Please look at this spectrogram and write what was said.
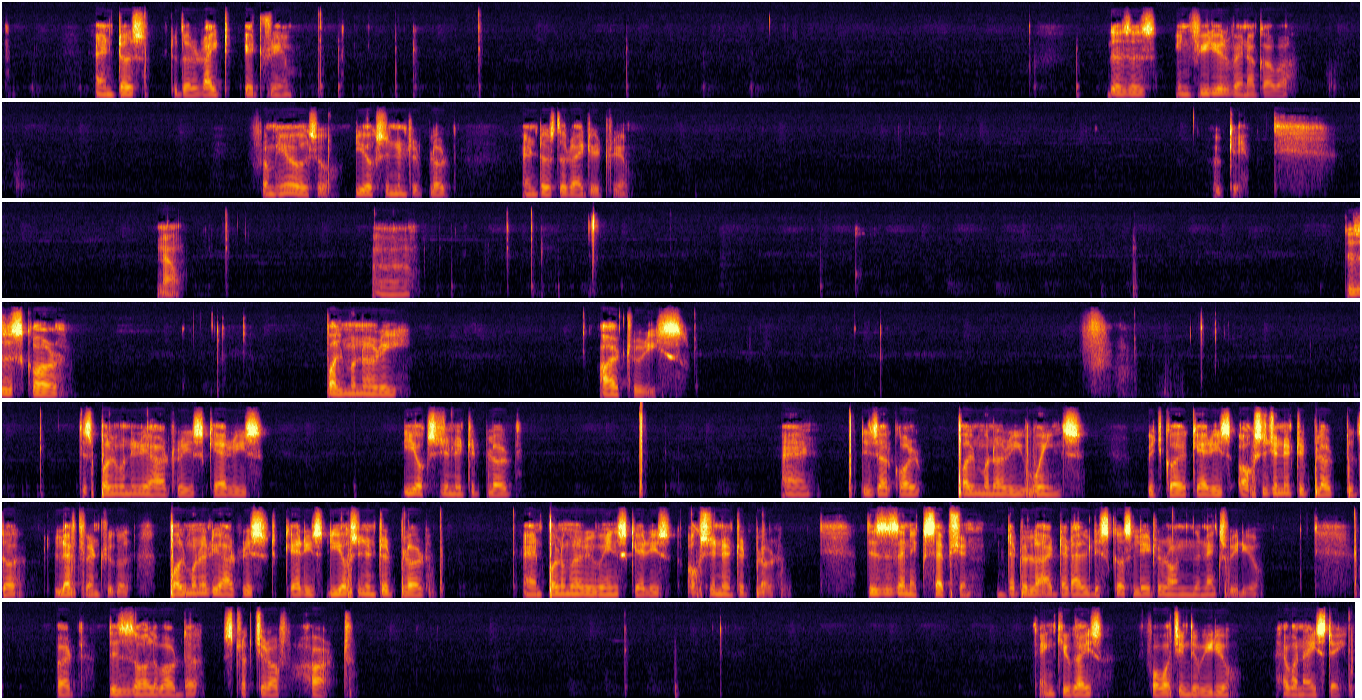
enters to the right atrium. This is inferior vena cava. From here also, deoxygenated blood enters the right atrium. Okay. Now, uh, This is called pulmonary arteries. This pulmonary arteries carries deoxygenated blood and these are called pulmonary veins which carries oxygenated blood to the left ventricle. Pulmonary arteries carries deoxygenated blood and pulmonary veins carries oxygenated blood. This is an exception that will add that i'll discuss later on in the next video. But this is all about the structure of heart. Thank you guys for watching the video. Have a nice day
